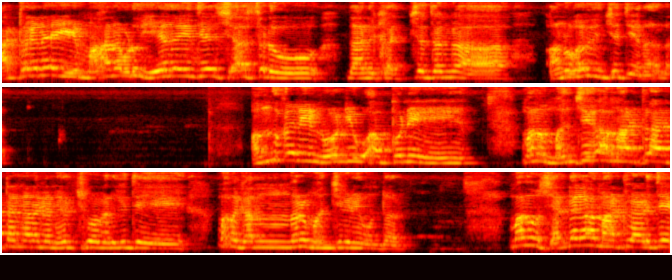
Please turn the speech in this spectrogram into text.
అట్లనే ఈ మానవుడు ఏదైతే చేస్తాడో దాన్ని ఖచ్చితంగా అనుభవించి తీరాలి. అందుకని నోటి వాక్కుని మనం మంచిగా మాట్లాడటం కనుక నేర్చుకోగలిగితే మనకందరూ మంచిగానే ఉంటారు. మనం చెడ్డగా మాట్లాడితే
